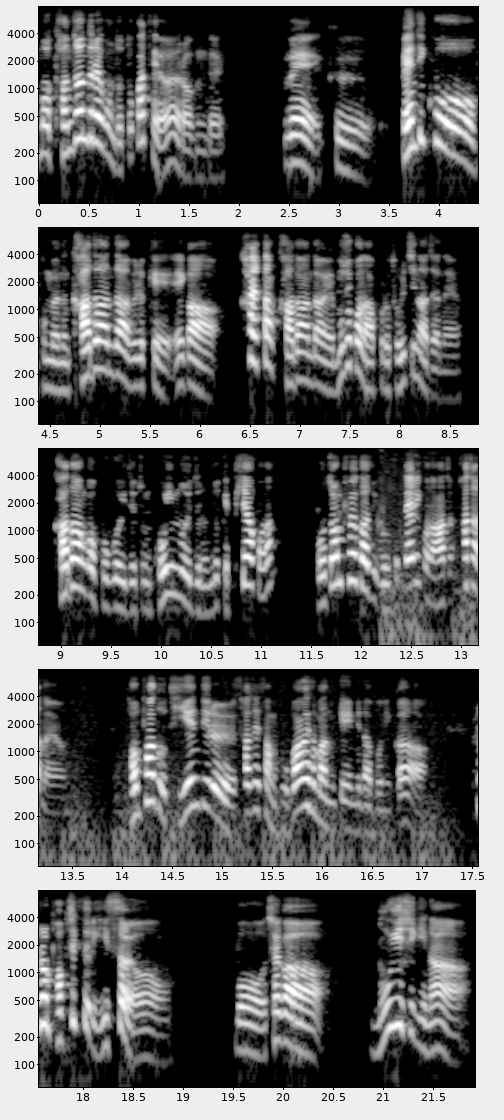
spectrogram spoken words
뭐 던전 드래곤도 똑같아요, 여러분들. 왜 그 벤티코 보면은 가드한 다음 이렇게 애가 칼 딱 가드한 다음에 무조건 앞으로 돌진하잖아요. 가드한 거 보고 이제 좀 고인물들은 이렇게 피하거나 뭐 점프해가지고 이렇게 때리거나 하자- 하잖아요. 던파도 D&D를 사실상 모방해서 만든 게임이다 보니까 그런 법칙들이 있어요. 뭐 제가 무의식이나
